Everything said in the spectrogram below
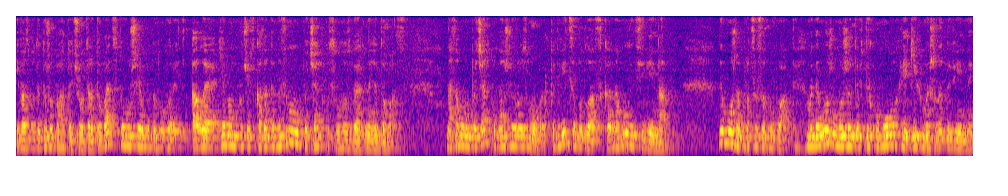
і вас буде дуже багато чого дратувати з того, що я буду говорити. Але я вам хочу сказати на самому початку свого звернення до вас, на самому початку нашої розмови. Подивіться, будь ласка, на вулиці війна. Не можна про це забувати. Ми не можемо жити в тих умовах, в яких ми жили до війни.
